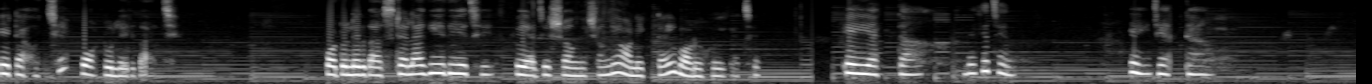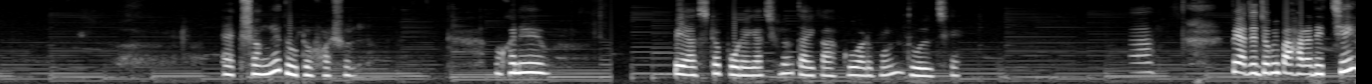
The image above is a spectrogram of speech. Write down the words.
এটা হচ্ছে পটলের গাছ। পটলের গাছটা লাগিয়ে দিয়েছে। পেঁয়াজের সঙ্গে সঙ্গে অনেকটাই বড় হয়ে গেছে। এই একটা, দেখেছেন? এই যে একটা। একসঙ্গে দুটো ফসল। ওখানে পেঁয়াজটা পড়ে গেছিল, তাই কাকু আর বোন তুলছে পেঁয়াজের জমি পাহারা দিচ্ছি।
